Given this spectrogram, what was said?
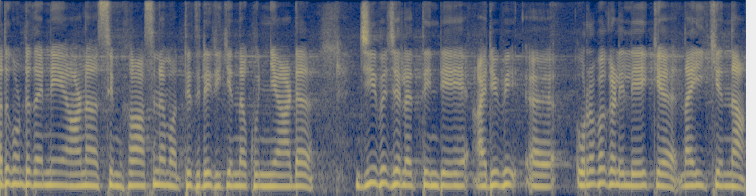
അതുകൊണ്ട് തന്നെയാണ് സിംഹാസന മധ്യത്തിലിരിക്കുന്ന കുഞ്ഞാട് ജീവജലത്തിന്റെ അരുവി ഉറവകളിലേക്ക് നയിക്കുന്ന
